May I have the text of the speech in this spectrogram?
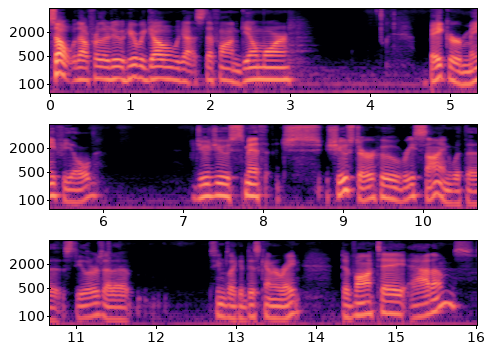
So, without further ado, here we go. We got Stephon Gilmore, Baker Mayfield, Juju Smith Schuster, who re signed with the Steelers at a seems like a discounted rate, Davante Adams.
